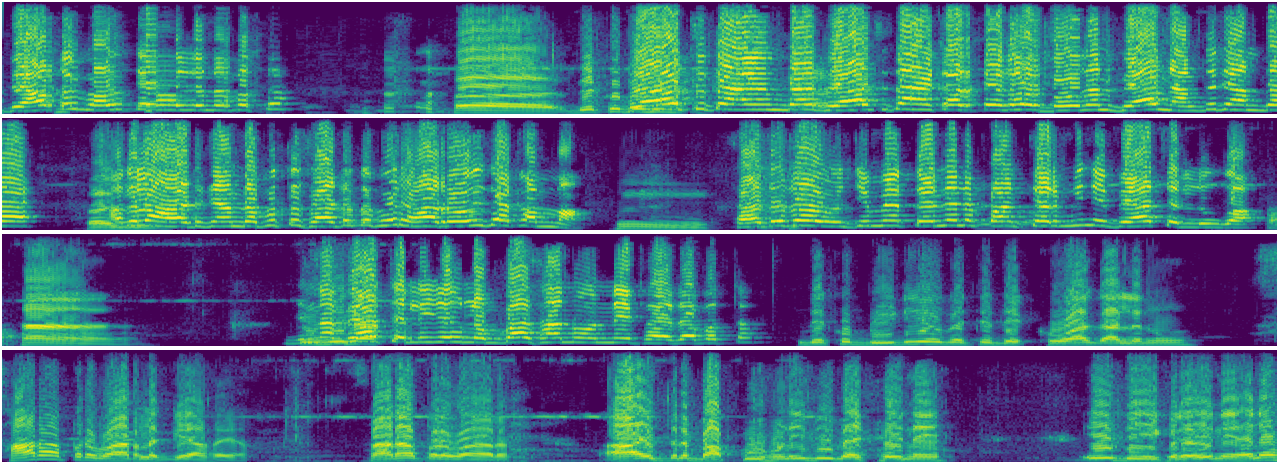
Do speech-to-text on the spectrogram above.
ਵਿਆਹ ਤੋਂ ਵੱਧ ਕੇ ਹੋ ਜਾਂਦਾ ਪੁੱਤ। ਹਾਂ ਦੇਖੋ ਵਿਆਹ ਚ ਤਾਂ ਹੁੰਦਾ ਵਿਆਹ ਚ ਤਾਂ ਕਰਕੇ ਅਗਲਾ ਦੋ ਦਿਨ ਵਿਆਹ ਲੰਘ ਜਾਂਦਾ। ਅਗਲਾ ਹਟ ਜਾਂਦਾ ਪੁੱਤ ਸਾਡੇ ਤਾਂ ਫਿਰ ਹਰ ਰੋਜ਼ ਦਾ ਕੰਮ ਆ। ਹੂੰ। ਸਾਡੇ ਤਾਂ ਜਿਵੇਂ ਕਹਿੰਦੇ ਨੇ 5-4 ਮਹੀਨੇ ਵਿਆਹ ਚੱਲੂਗਾ। ਹਾਂ। ਜਿੰਨਾ ਵਿਆਹ ਚੱਲੀ ਜਾਊ ਲੰਬਾ ਸਾਨੂੰ ਹੀ ਫਾਇਦਾ ਪੁੱਤ। ਦੇਖੋ ਵੀਡੀਓ ਵਿੱਚ ਦੇਖੋ ਆ ਗੱਲ ਨੂੰ ਸਾਰਾ ਪਰਿਵਾਰ ਲੱਗਿਆ ਹੋਇਆ। ਸਾਰਾ ਪਰਿਵਾਰ। ਆ ਇੱਧਰ ਬਾਪੂ ਹੁਣੀ ਵੀ ਬੈਠੇ ਨੇ ਇਹ ਦੇਖ ਰਹੇ ਨੇ ਹਨਾ?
